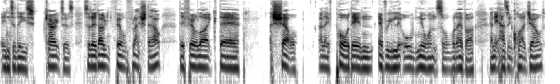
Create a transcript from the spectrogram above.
into these characters, so they don't feel fleshed out. They feel like they're a shell. And they've poured in every little nuance or whatever, and it hasn't quite gelled.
